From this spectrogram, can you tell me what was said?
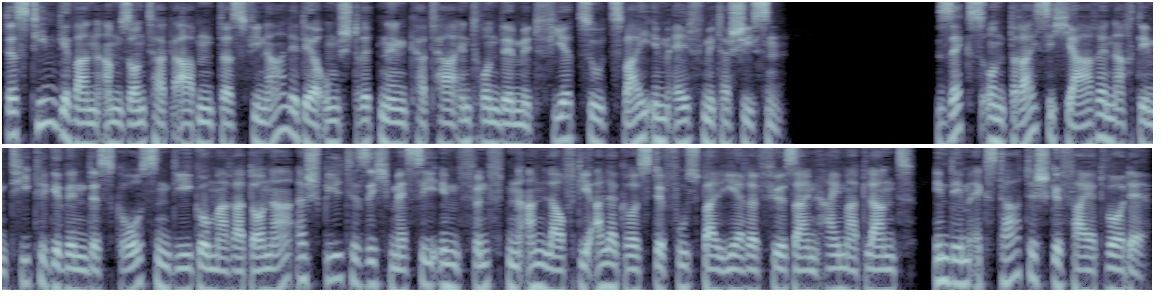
Das Team gewann am Sonntagabend das Finale der umstrittenen Katar-Endrunde mit 4 zu 2 im Elfmeterschießen. 36 Jahre nach dem Titelgewinn des großen Diego Maradona erspielte sich Messi im fünften Anlauf die allergrößte Fußballehre für sein Heimatland, in dem ekstatisch gefeiert wurde.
